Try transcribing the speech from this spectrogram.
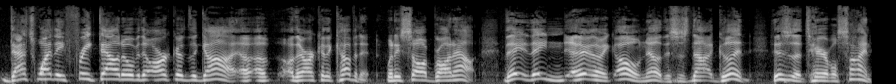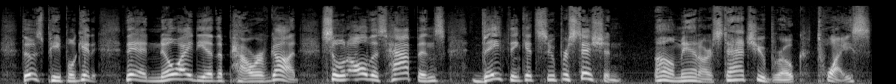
that's why they freaked out over the ark of the god of, of, the ark of the covenant when they saw it brought out. They they they're like, "Oh no, this is not good. This is a terrible sign." Those people get it. They had no idea the power of God. So when all this happens, they think it's superstition. Oh man, our statue broke twice.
